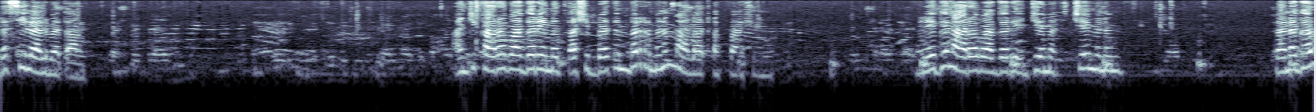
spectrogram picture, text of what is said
ደስ ይላል በጣም። አንቺ ከአረብ ሀገር የመጣሽበትን ብር ምንም አላጠፋሽም። እኔ ግን አረብ ሀገር ሄጄ መጥቼ ምንም ለነገሩ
